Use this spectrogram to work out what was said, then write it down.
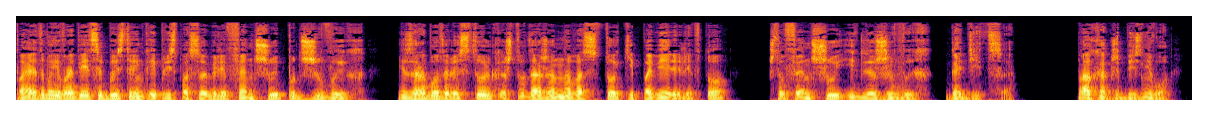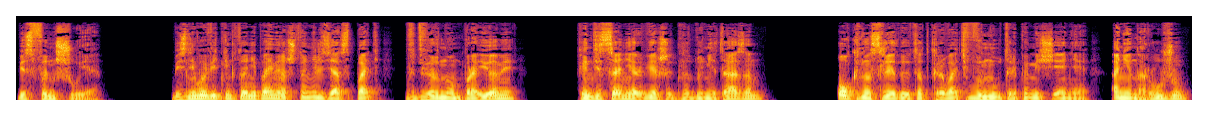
Поэтому европейцы быстренько и приспособили фэн-шуй под живых, и заработали столько, что даже на Востоке поверили в то, что фэншуй и для живых годится. А как же без него, без фэншуя? Без него ведь никто не поймет, что нельзя спать в дверном проеме, кондиционер вешать над унитазом, окна следует открывать внутрь помещения, а не наружу.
